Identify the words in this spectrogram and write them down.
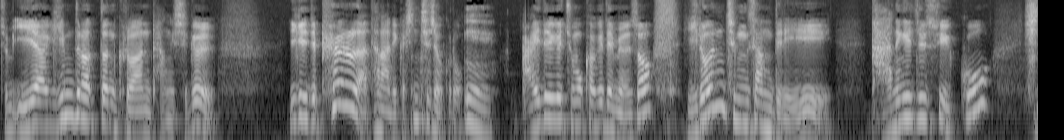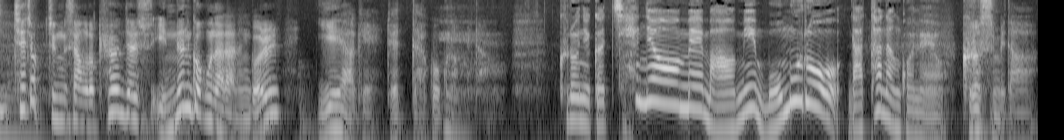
좀 이해하기 힘들었던 그러한 방식을 이게 이제 표현으로 나타나니까 신체적으로 예. 아이들에게 주목하게 되면서 이런 증상들이 가능해질 수 있고 신체적 증상으로 표현될 수 있는 거구나라는 걸 이해하게 됐다고 그럽니다. 그러니까 체념의 마음이 몸으로 나타난 거네요. 그렇습니다.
